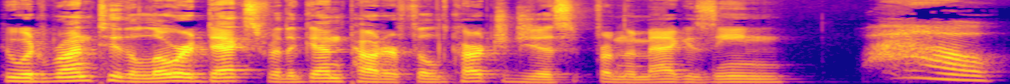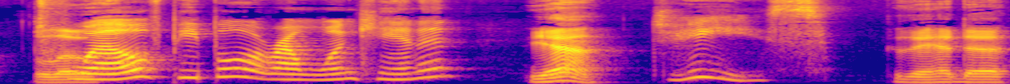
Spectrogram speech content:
who would run to the lower decks for the gunpowder filled cartridges from the magazine. wow. Below. 12 people around one cannon? Yeah, Jeez. because they had to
